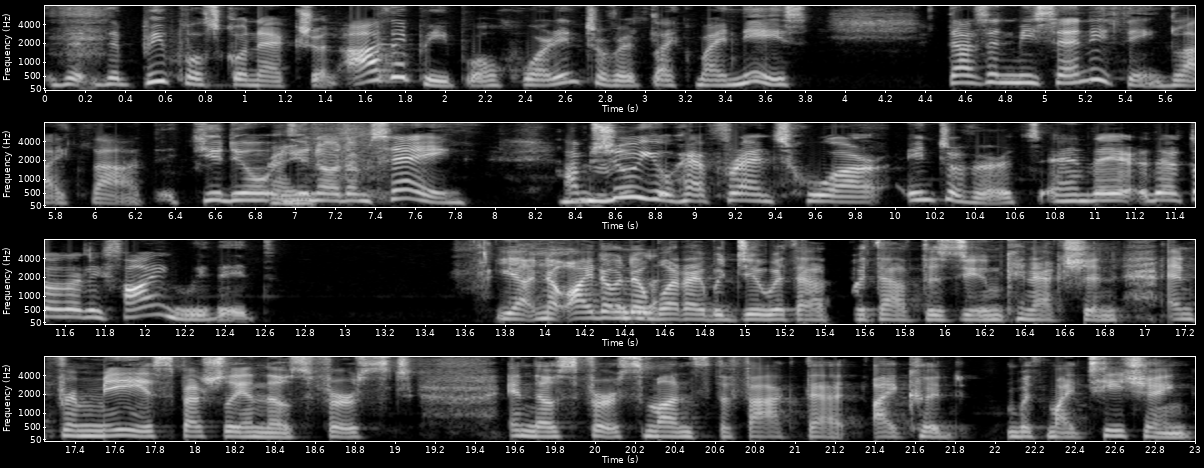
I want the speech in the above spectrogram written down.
the, the people's connection. Other people who are introverts, like my niece, doesn't miss anything like that. You know, you know what I'm saying. I'm sure you have friends who are introverts and they're they're totally fine with it. Yeah, no, I don't know what I would do without without the Zoom connection. And for me, especially in those first in those first months, the fact that I could with my teaching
